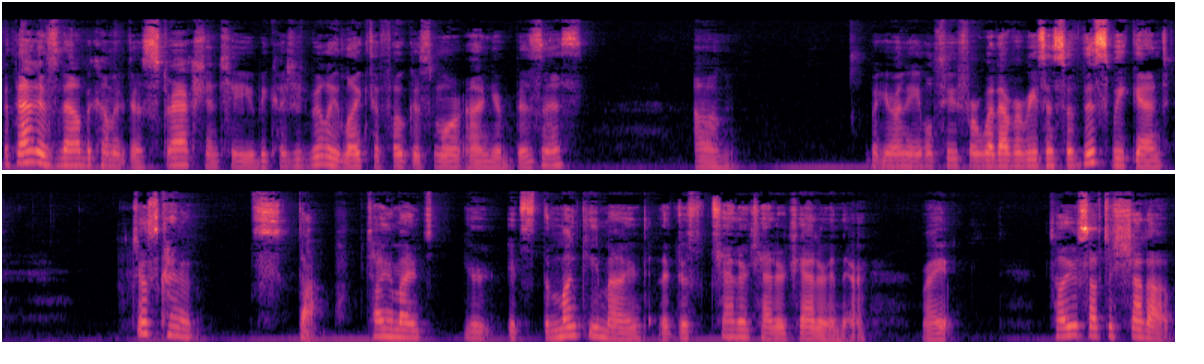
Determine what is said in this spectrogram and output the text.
But that has now become a distraction to you because you'd really like to focus more on your business. Um, but you're unable to for whatever reason. So this weekend, just kind of stop. Tell your mind you're it's the monkey mind that just chatter, chatter, chatter in there, right? Tell yourself to shut up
